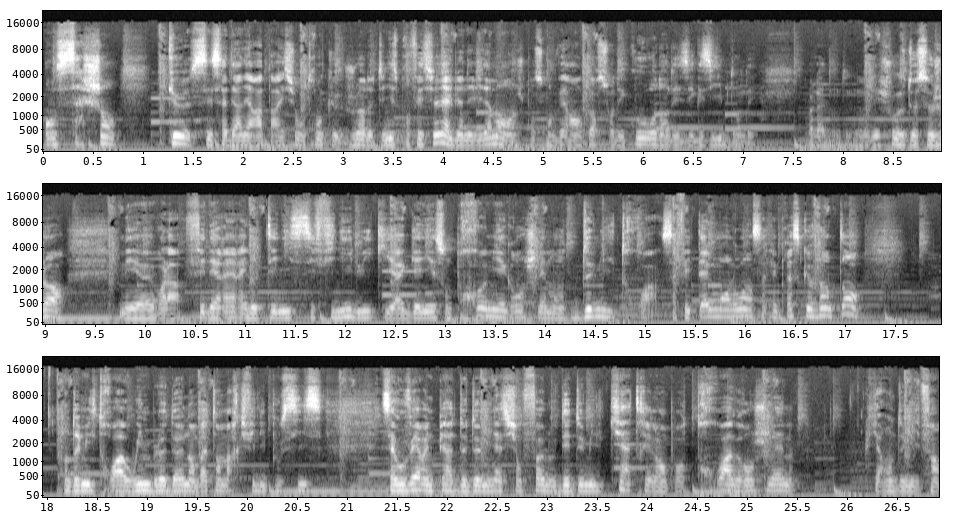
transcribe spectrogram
en sachant que c'est sa dernière apparition en tant que joueur de tennis professionnel, bien évidemment. Hein. Je pense qu'on le verra encore sur des cours, dans des exhibs, dans des, voilà, dans des choses de ce genre. Mais euh, voilà, Federer et le tennis, c'est fini. Lui qui a gagné son premier grand chelem en 2003. Ça fait tellement loin, ça fait presque 20 ans. En 2003, Wimbledon, en battant Marc Philippe 6. Ça a ouvert une période de domination folle où dès 2004, il remporte trois grands chelems. En 2000, enfin,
